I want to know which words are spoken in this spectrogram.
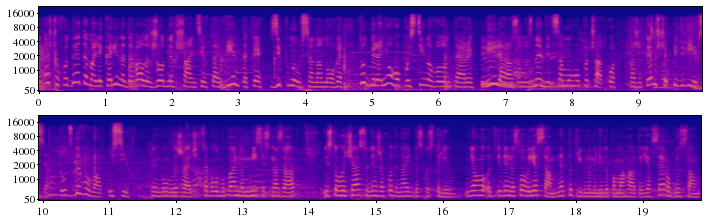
На те, що ходитиме, лікарі не давали жодних шансів. Та він таки зіпнувся на ноги. Тут біля нього постійно волонтери. Ліля разом із ним від самого початку каже, тим, що підвівся. Тут здивував усіх. Він був лежачий. Це було буквально місяць назад. І з того часу він вже ходить навіть без костелів. В нього от єдине слово я сам. Не потрібно мені допомагати. Я все роблю сам.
